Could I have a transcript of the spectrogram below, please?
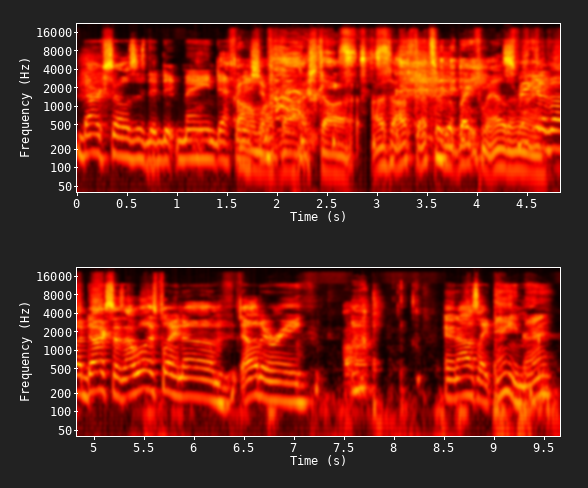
Dark Souls is the d- main Oh definition. my gosh, dog. I, was, I, I took a break from Elden Speaking Ring. of uh, Dark Souls, I was playing um Elden Ring, Uh, and I was like, dang man,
